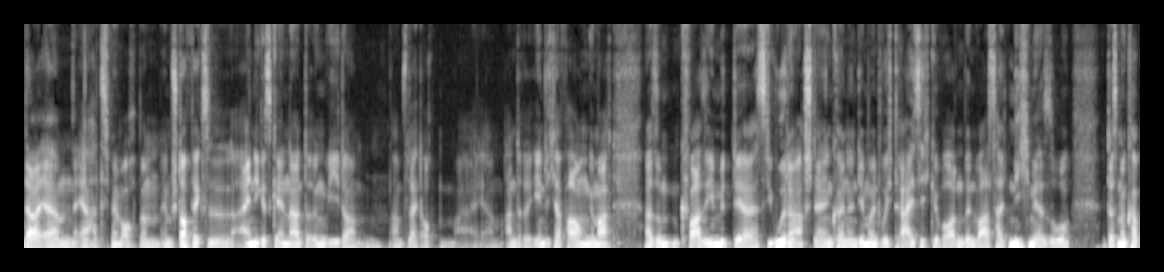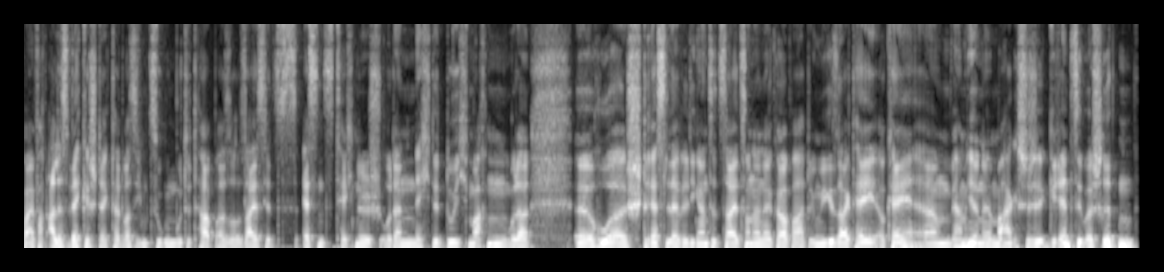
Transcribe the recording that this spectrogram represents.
da ähm, er hat sich auch beim, im Stoffwechsel einiges geändert. Irgendwie, da haben vielleicht auch äh, andere ähnliche Erfahrungen gemacht. Also quasi mit der, die Uhr danach stellen können. In dem Moment, wo ich 30 geworden bin, war es halt nicht mehr so, dass mein Körper einfach alles weggesteckt hat, was ich ihm zugemutet habe. Also sei es jetzt essenstechnisch oder Nächte durchmachen oder äh, hoher Stresslevel die ganze Zeit, sondern der Körper hat irgendwie gesagt, hey, okay, ähm, wir haben hier eine magische Grenze überschritten,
